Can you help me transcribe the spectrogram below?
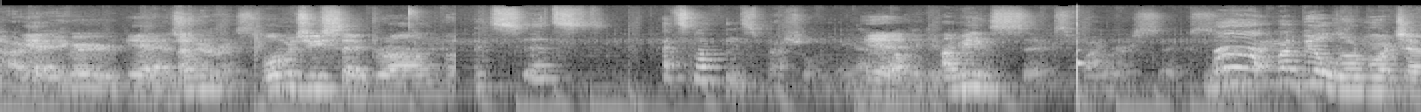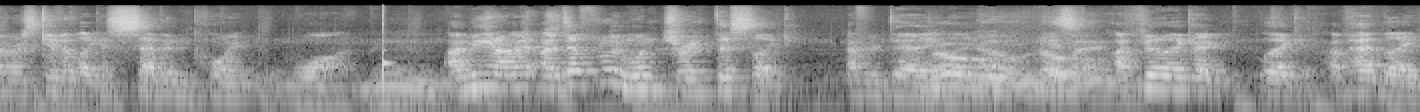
high Yeah, rating. Very yeah. It's generous. what would you say, Braun? It's it's that's nothing special to me. I'd Yeah, probably give I it mean- a six, five or six. Uh, I might be a little more generous, give it like a 7.1. Mm. I mean, I, I definitely wouldn't drink this like every day. No, Like, no, no it's- way. I feel like I like I've had like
